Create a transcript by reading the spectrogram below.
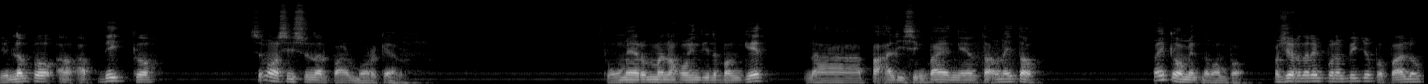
Yun lang po ang update ko sa mga seasonal farm worker. Kung meron man ako hindi nabanggit na paalising bayan ngayong taon na ito, pa-comment naman po. Pa-share na rin po ng video, pa-follow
